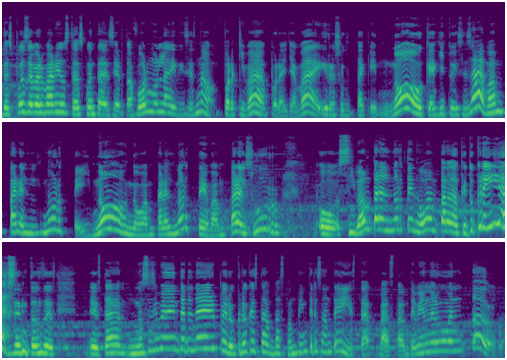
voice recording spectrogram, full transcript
después de ver varios te das cuenta de cierta fórmula y dices, no, por aquí va, por allá va y resulta que no, que aquí tú dices, ah, van para el norte y no, no van para el norte, van para el sur. O si van para el norte, no van para lo que tú creías. Entonces, está, no sé si me voy a entender, pero creo que está bastante interesante y está bastante bien argumentado.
